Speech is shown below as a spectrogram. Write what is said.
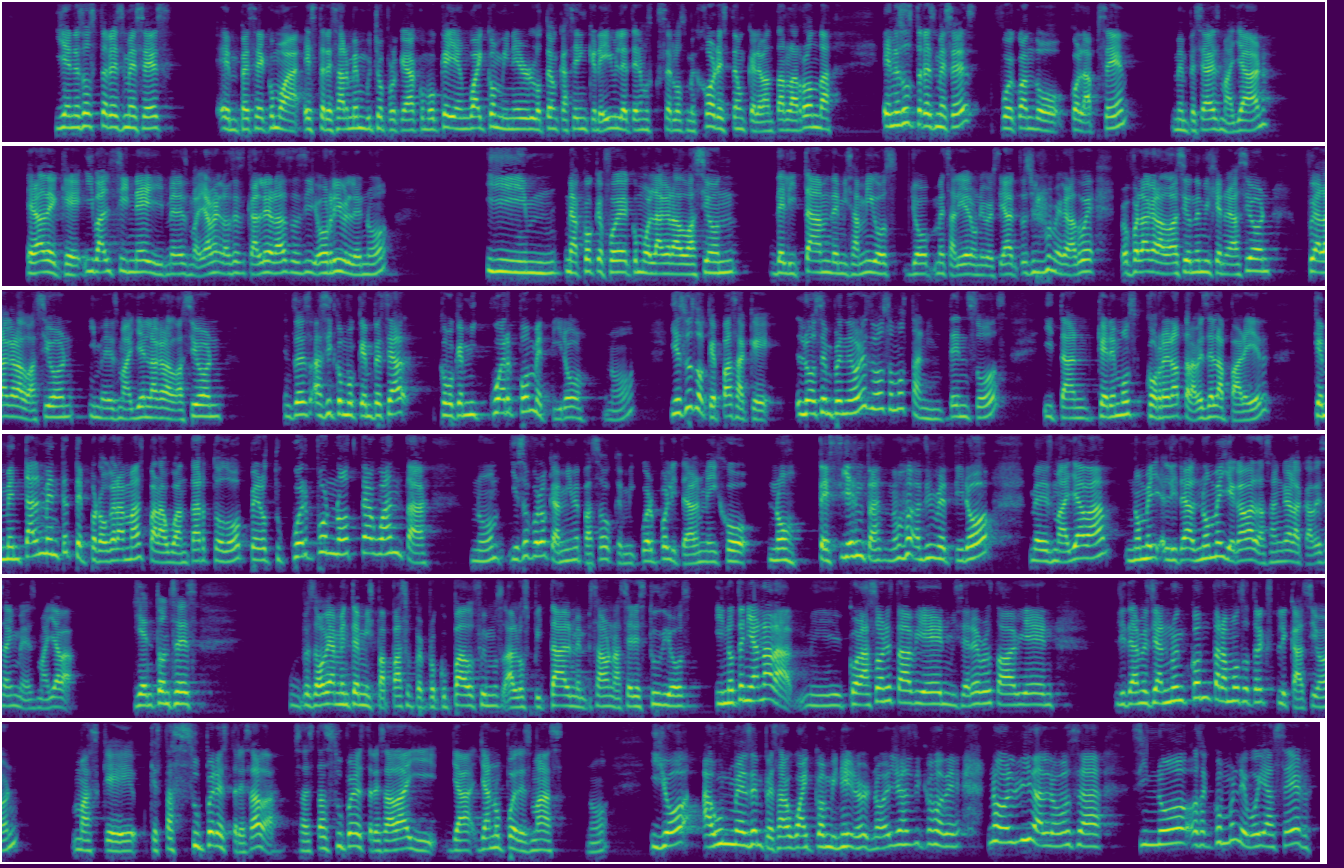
Y en esos tres meses empecé como a estresarme mucho porque era como, ok, en Y Combinator lo tengo que hacer increíble, tenemos que ser los mejores, tengo que levantar la ronda. En esos tres meses fue cuando colapsé, me empecé a desmayar. Era de que iba al cine y me desmayaba en las escaleras, así horrible, ¿no? Y me acuerdo que fue como la graduación del ITAM de mis amigos. Yo me salí de la universidad, entonces yo no me gradué, pero fue la graduación de mi generación fui a la graduación y me desmayé en la graduación. Entonces, así como que empecé a, como que mi cuerpo me tiró, ¿no? Y eso es lo que pasa, que los emprendedores luego somos tan intensos y tan queremos correr a través de la pared que mentalmente te programas para aguantar todo, pero tu cuerpo no te aguanta, ¿no? Y eso fue lo que a mí me pasó, que mi cuerpo literal me dijo, no, te sientas, ¿no? Así me tiró, me desmayaba, no me, literal, no me llegaba la sangre a la cabeza y me desmayaba. Y entonces pues obviamente mis papás súper preocupados, fuimos al hospital, me empezaron a hacer estudios y no tenía nada. Mi corazón estaba bien, mi cerebro estaba bien. Literalmente me decían, no encontramos otra explicación más que que estás súper estresada. O sea, estás súper estresada y ya, ya no puedes más, ¿no? Y yo a un mes de empezar White Combinator, ¿no? Yo así como de, no, olvídalo, o sea, si no, o sea, ¿cómo le voy a hacer?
